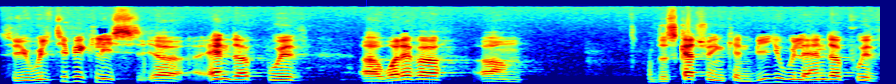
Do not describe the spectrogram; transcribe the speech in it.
So you will typically uh, end up with uh, whatever. Um, the scattering can be, you will end up with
